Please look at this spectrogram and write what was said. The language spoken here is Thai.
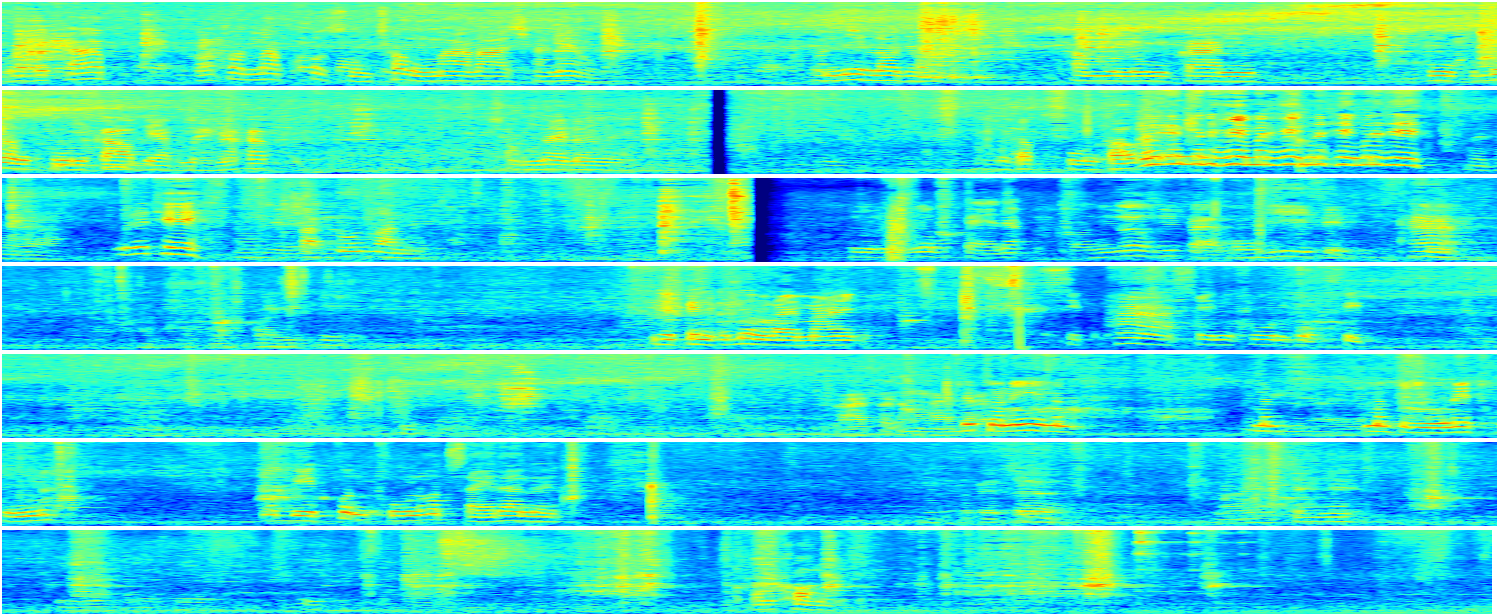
สวัสดีครับ ขอต้อนรับเข้าสู่ช่องมาลาชาแนล วันนี้เราจะมาทำรูการปูกระเบื้องปูนกาวแบบใหม่นะครับ ชมได้เลยนะครับปูนกาว เอ้ยเอ้ยไม่ได้เทไม่ได้เทไม่ได้เทไม่ได้เทไม่ใช่อะไม่ได้เท ตัดตูดมันดิอืมเริ่มแปะแล้ว ตอนนี้เริ่มที่8โมง25ล็อกไว้จะเป็นกระเบื้องลายไม้ 15 เซนคูณ 60 ลายไปทางไหนด้วยตัวนี้มันมันมันจะอยู่ในถุงนะเราบีบก้นถุงแล้วก็ใส่ได้เลยสเปเซอร์ไม้ใส่เลยปีนะสเปเซอร์ของของ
